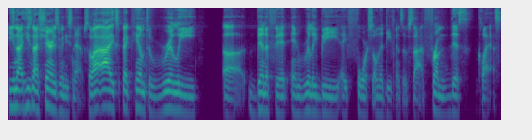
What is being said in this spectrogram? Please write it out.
He's not he's not sharing as many snaps. So I, I expect him to really uh, benefit and really be a force on the defensive side from this class.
